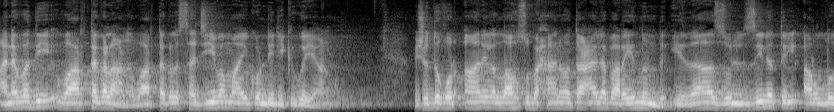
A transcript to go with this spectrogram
അനവധി വാർത്തകളാണ്. വാർത്തകൾ സജീവമായി കൊണ്ടിരിക്കുകയാണ്. വിശുദ്ധ ഖുർആാനിൽ അള്ളാഹു സുബാനു താല പറയുന്നുണ്ട് ഇതാ സുൽസിലത്തിൽ അർലു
